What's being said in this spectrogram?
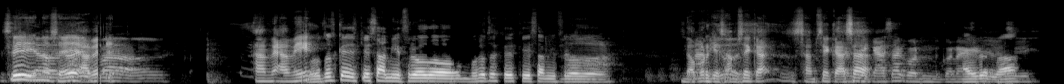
Sí, no sé, a ver. a, mí- a mí, ¿Vosotros creéis que Sam y Frodo... ¿Vosotros creéis que Sam y Frodo... No, porque. Sam se, ca- Sam se Sam casa. se casa con, con Ah, es verdad, sí. es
